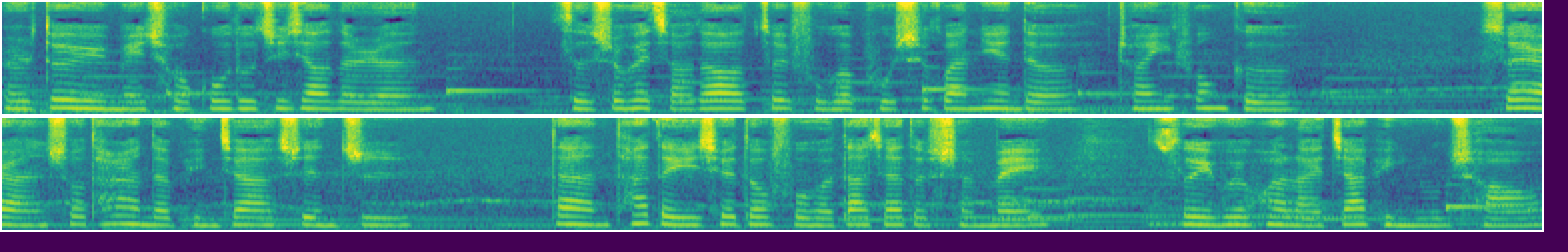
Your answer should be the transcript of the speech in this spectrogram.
而对于美丑过度计较的人，则是会找到最符合普世观念的穿衣风格，虽然受他人的评价限制，但他的一切都符合大家的审美，所以会换来家贫如潮。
